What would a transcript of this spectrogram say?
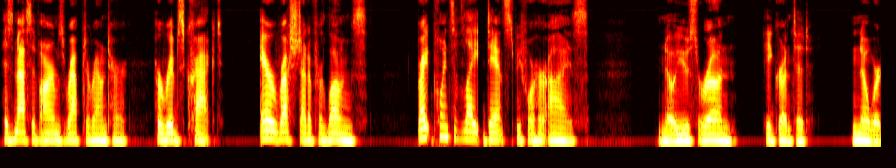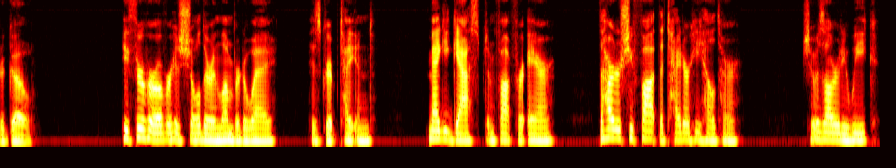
His massive arms wrapped around her, her ribs cracked, air rushed out of her lungs. Bright points of light danced before her eyes. No use run, he grunted. Nowhere to go. He threw her over his shoulder and lumbered away. His grip tightened. Maggie gasped and fought for air. The harder she fought, the tighter he held her. She was already weak.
